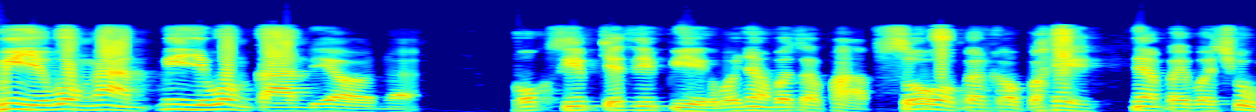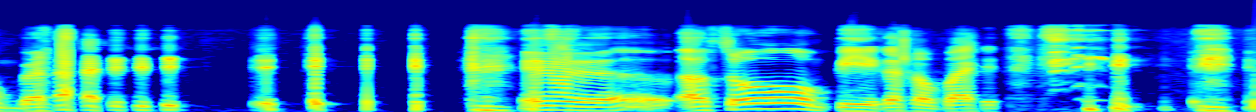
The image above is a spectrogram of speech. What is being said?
มีอยู่วงงาน มีอยู่วงการเดียวน่ะ60 70ปีก็บ่ยังเบิดสภาพ โซ่กันเข้าไปยังไปประชุมก็ได้ เออ เอาโซ่ปีกันเข้าไปเอ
